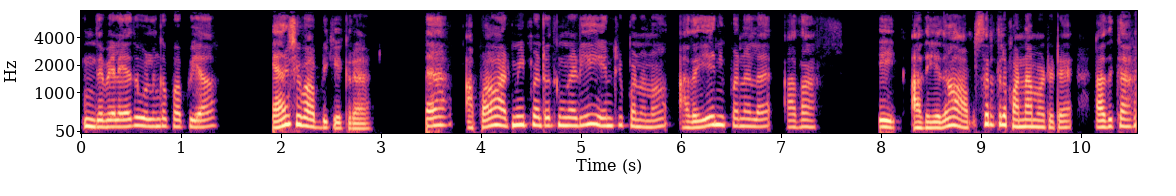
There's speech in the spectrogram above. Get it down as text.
இந்த வேலையாவது ஒழுங்கா பாப்பியா? ஏன் சிவா அப்படி கேக்குற? இல்ல, அப்பாவை அட்மிட் பண்றதுக்கு முன்னாடியே என்ட்ரி பண்ணணும். அதையே நீ பண்ணல. அதான். ஏய் அதை ஏதோ அவசரத்துல பண்ணாம விட்டுட்டேன். அதுக்காக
